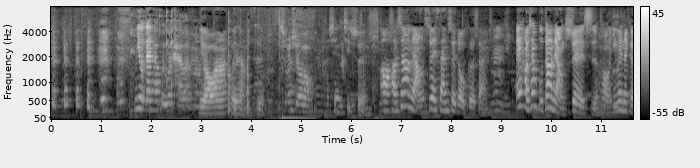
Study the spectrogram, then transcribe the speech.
你有带他回过台湾吗？有啊，回两次。什么时候？他现在几岁？哦，好像两岁、三岁都有各带。嗯，哎，好像不到两岁的时候，因为那个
